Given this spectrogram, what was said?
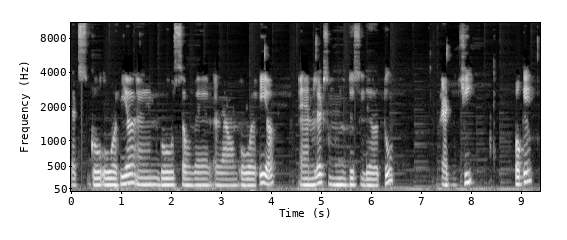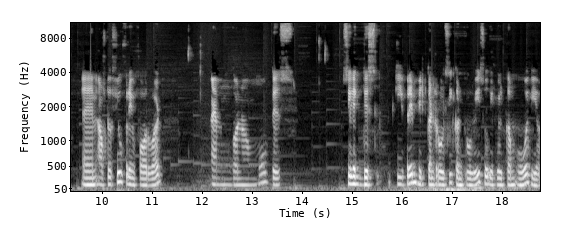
let's go over here and go somewhere around over here. And let's move this layer to at G. Okay. And after few frame forward I'm gonna move this. Select this keyframe hit ctrl C ctrl V so it will come over here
